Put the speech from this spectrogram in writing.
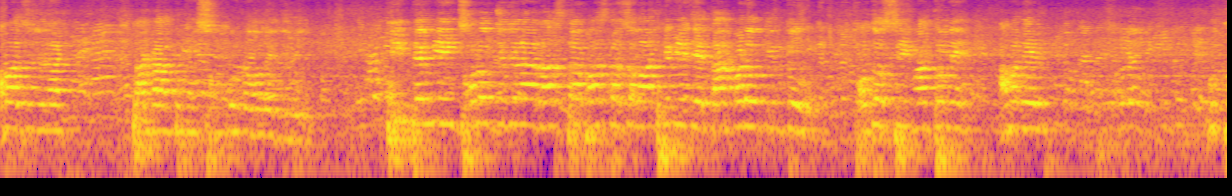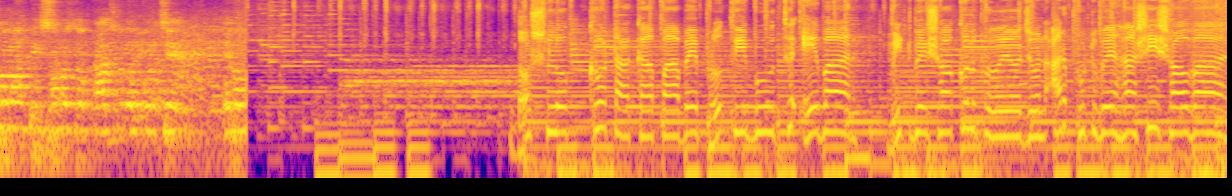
আবাস যোজনার টাকা তুমি সম্পূর্ণভাবে দেবে ঠিক তেমনি এই সড়ক যোজনা রাস্তা ফাস্তা সব আটকে দিয়েছে, তারপরেও কিন্তু পদশ্রীর মাধ্যমে আমাদের মুখ্যমন্ত্রী সমস্ত কাজগুলো করছে এবং দশ লক্ষ টাকা পাবে প্রতি বুথ এবার। মিটবে সকল প্রয়োজন আর ফুটবে হাসি সবার।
